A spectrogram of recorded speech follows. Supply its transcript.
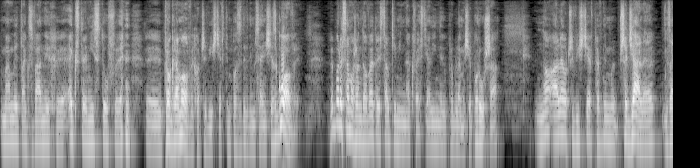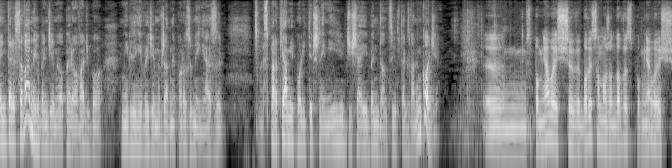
mamy tak zwanych ekstremistów y, y, programowych, oczywiście, w tym pozytywnym sensie, z głowy. Wybory samorządowe to jest całkiem inna kwestia, inne problemy się porusza. No, ale oczywiście w pewnym przedziale zainteresowanych będziemy operować, bo nigdy nie wejdziemy w żadne porozumienia z, z partiami politycznymi, dzisiaj będącymi w tak zwanym kodzie. Wspomniałeś wybory samorządowe, wspomniałeś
